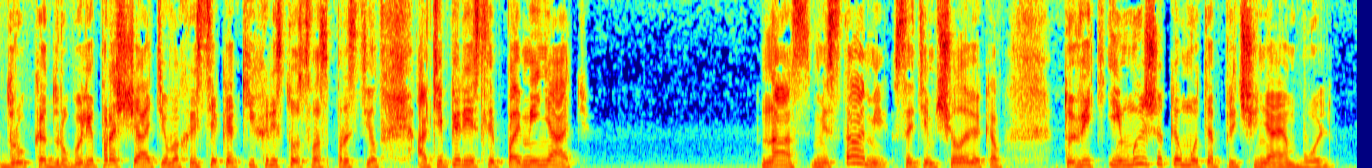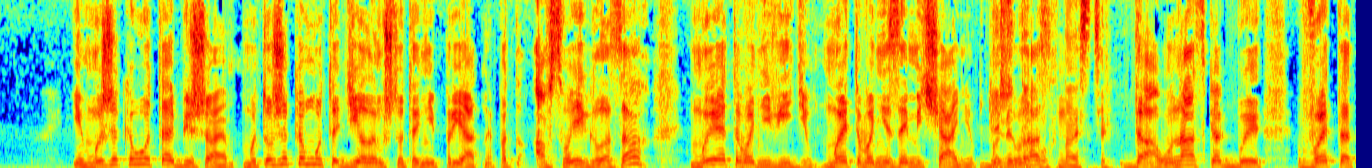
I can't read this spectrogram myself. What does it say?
друг к другу, или прощайте во Христе, как и Христос вас простил. А теперь, если поменять нас местами с этим человеком, то ведь и мы же кому-то причиняем боль. И мы же кого-то обижаем, мы тоже кому-то делаем что-то неприятное, потом- а в своих глазах мы этого не видим, мы этого не замечаем. То есть Білі у та нас, пухнасті. да, у нас как бы в этот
